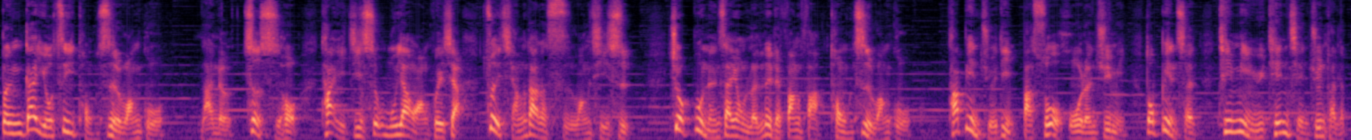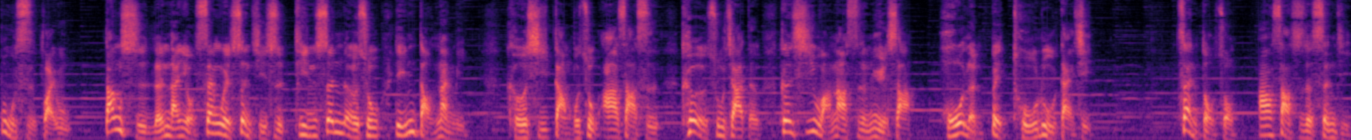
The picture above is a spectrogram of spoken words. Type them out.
本该由自己统治的王国。然而，这时候他已经是乌鸦王麾下最强大的死亡骑士。就不能再用人类的方法统治王国。他便决定把所有活人居民都变成听命于天谴军团的不死怪物。当时仍然有三位圣骑士挺身而出领导难民，可惜挡不住阿萨斯、科尔苏加德跟希瓦纳斯的虐杀，活人被屠戮殆尽。战斗中，阿萨斯的身体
